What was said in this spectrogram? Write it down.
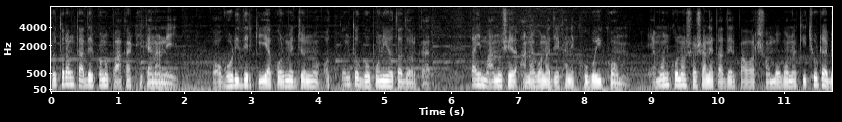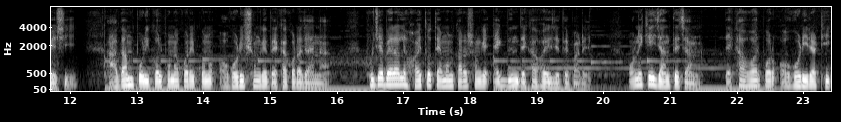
সুতরাং তাদের কোনো পাকা ঠিকানা নেই। অঘরীদের ক্রিয়াকর্মের জন্য অত্যন্ত গোপনীয়তা দরকার। তাই মানুষের আনাগোনা যেখানে খুবই কম, এমন কোনো শ্মশানে তাদের পাওয়ার সম্ভাবনা কিছুটা বেশি। আগাম পরিকল্পনা করে কোনো অঘরীর সঙ্গে দেখা করা যায় না। খুঁজে বেড়ালে হয়তো তেমন কারোর সঙ্গে একদিন দেখা হয়ে যেতে পারে। অনেকেই জানতে চান, দেখা হওয়ার পর অঘরীরা ঠিক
